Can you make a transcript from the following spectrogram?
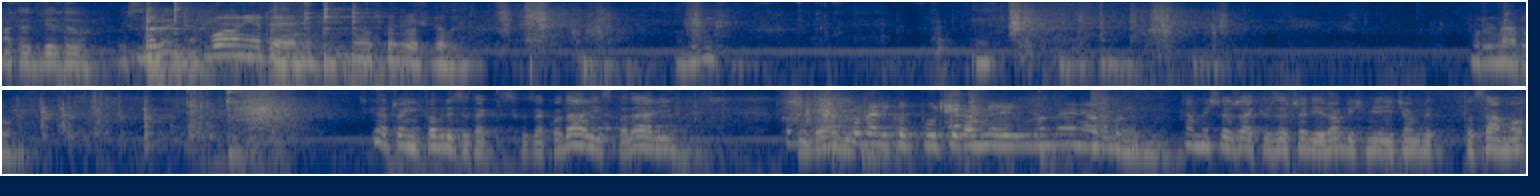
A te dwie do Bo, ustalenia. bo ono nie te, nie, nie ustawiło się dobrze. Widzisz? Może na dół. Ciekawe, czy oni w fabryce tak zakładali, składali. Podali kod pulsie, tam mieli urządzenia odpowiednie. Ja myślę, że jak już zaczęli robić, mieli ciągle to samo,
